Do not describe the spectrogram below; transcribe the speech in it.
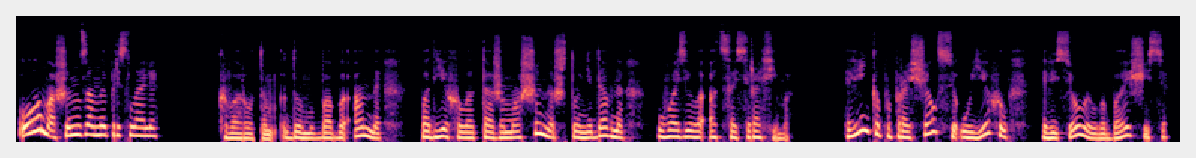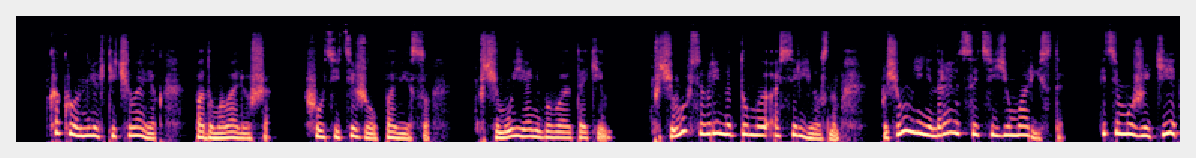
«О, машину за мной прислали». К воротам дома бабы Анны подъехала та же машина, что недавно увозила отца Серафима. Венька попрощался, уехал, веселый, улыбающийся. «Какой он легкий человек», — подумал Алеша, хоть и тяжел по весу. «Почему я не бываю таким? Почему все время думаю о серьезном?» Почему мне не нравятся эти юмористы? Эти мужики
